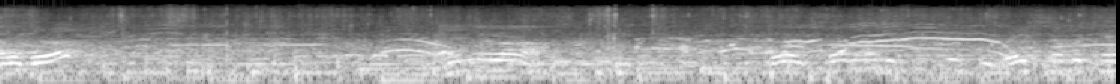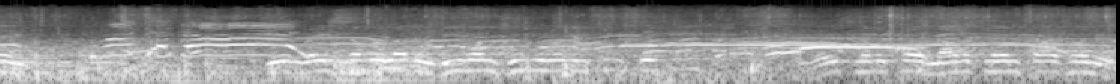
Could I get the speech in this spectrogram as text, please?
Paddles are up. And they're off. Boys, 12 number 250, race number 10. Come on, Jacob! Doing race number 11, B1 Junior Women 250. Race number 12, Novice Men 500.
